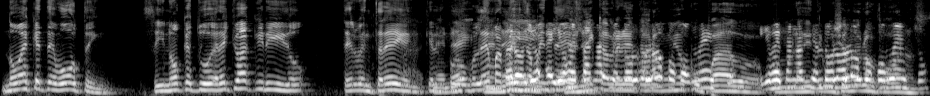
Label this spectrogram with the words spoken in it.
no es que te voten, sino que tus derechos adquiridos te lo entreguen. Que el Nene- problema Nene- es precisamente ellos eso. están Cabrera estaba muy ocupado. Ellos están haciendo lo loco con eso.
